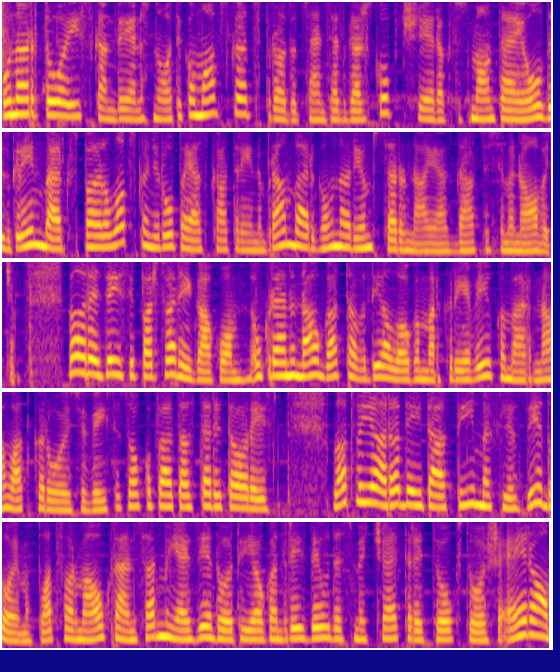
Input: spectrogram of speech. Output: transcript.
Un ar to izskan dienas notikuma apskats. Producents Edgars Kupčs ierakstus montēja Uldis Grīnbergs, par labskaņu rūpējās Katrīna Bramberga un ar jums sarunājās Dācis Simenoviča. Vēlreiz īsi par svarīgāko. Ukraina nav gatava dialogam ar Krieviju, kamēr nav atkarojusi visas okupētās teritorijas. Latvijā radītā tīmekļa ziedojuma platformā Ukrainas armijai ziedoti jau gandrīz 24 tūkstoši eiro.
